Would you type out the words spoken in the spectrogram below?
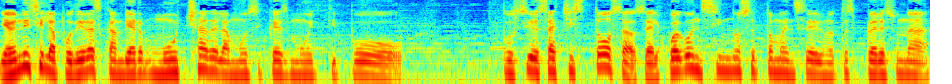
Y aún y si la pudieras cambiar, mucha de la música es muy tipo... Pues sí, o sea, chistosa. O sea, el juego en sí no se toma en serio. No te esperes una,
